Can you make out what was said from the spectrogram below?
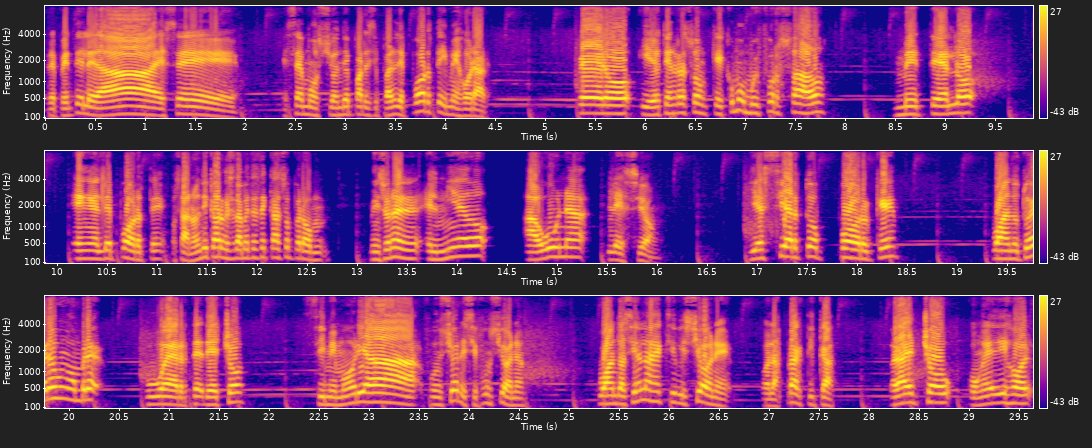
De repente le da ese, esa emoción de participar en el deporte y mejorar. Pero, y ellos tienen razón, que es como muy forzado meterlo en el deporte. O sea, no indicaron exactamente este caso, pero mencionan el miedo a una lesión. Y es cierto porque cuando tú eres un hombre fuerte, de hecho, si memoria funciona y si funciona, cuando hacían las exhibiciones o las prácticas, Brian Show con Eddie Hall,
